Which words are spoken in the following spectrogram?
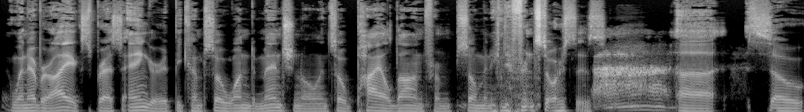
whenever I express anger, it becomes so one dimensional and so piled on from so many different sources. Ah. Uh, so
